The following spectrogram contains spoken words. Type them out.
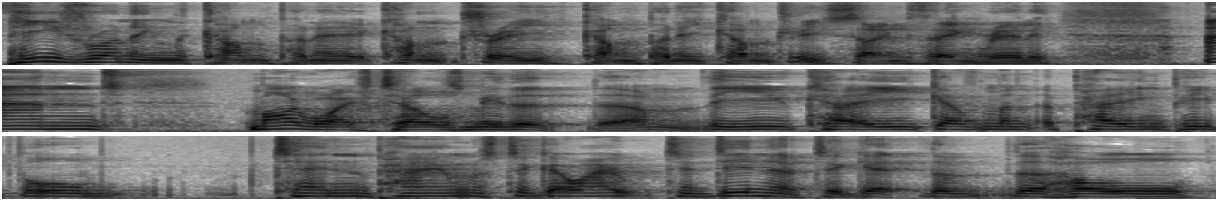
he's running the company, country, company, country, same thing really, and my wife tells me that um, the UK government are paying people £10 to go out to dinner to get the, the whole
